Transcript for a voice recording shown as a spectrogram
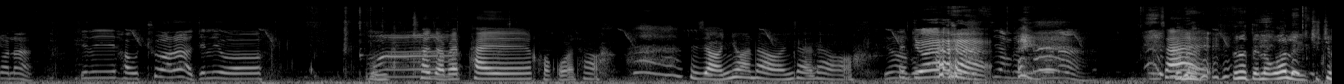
con à chỉ đi hậu chua đó chỉ đi thôi giờ bé pay khó quá thôi giờ nhon thôi anh trai thôi sai nó tên là ô lì chứ chứ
